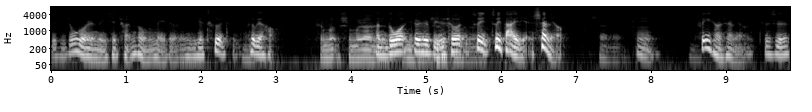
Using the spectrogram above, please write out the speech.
就是中国人的一些传统的美德的一些特质，特别好。什么什么让很多就是比如说最最大一点善良，善良，嗯，非常善良，就是。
